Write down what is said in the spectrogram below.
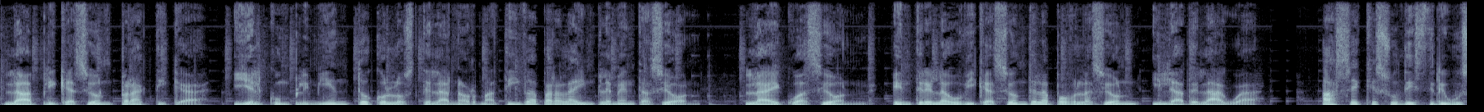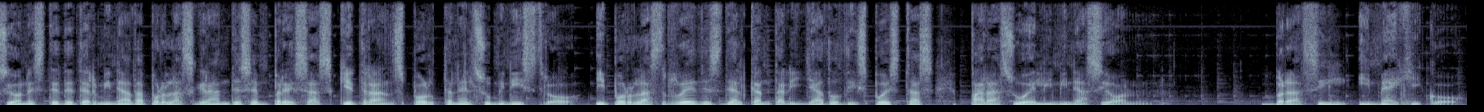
la aplicación práctica y el cumplimiento con los de la normativa para la implementación. La ecuación entre la ubicación de la población y la del agua hace que su distribución esté determinada por las grandes empresas que transportan el suministro y por las redes de alcantarillado dispuestas para su eliminación. Brasil y México,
